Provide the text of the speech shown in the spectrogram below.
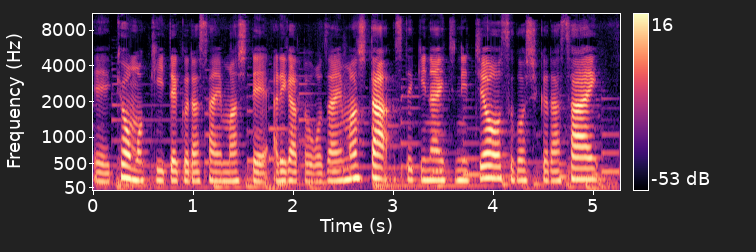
えー、今日も聞いてくださいましてありがとうございました。素敵な一日をお過ごしください。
